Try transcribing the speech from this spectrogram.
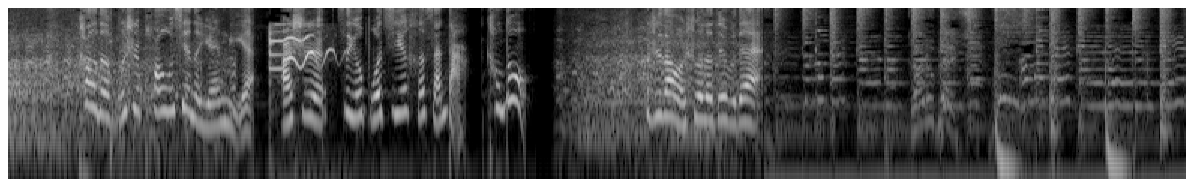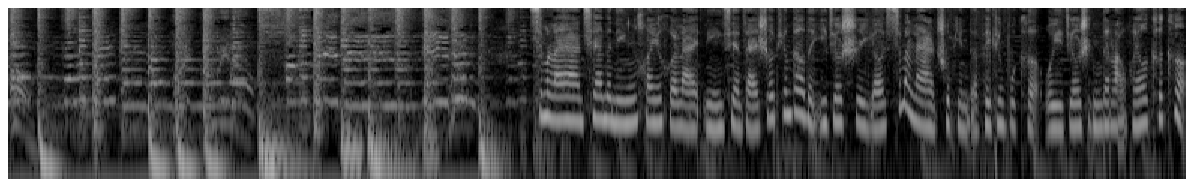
靠的不是抛物线的原理，而是自由搏击和散打抗冻。不知道我说的对不对？喜马拉雅，亲爱的您，欢迎回来。您现在收听到的依旧是由喜马拉雅出品的《非听不可》，我依旧是您的老朋友可可。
